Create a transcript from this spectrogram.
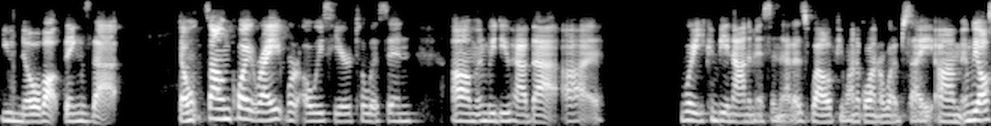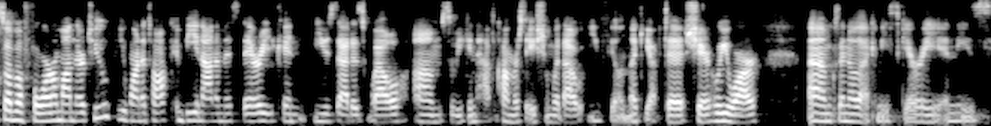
you know about things that don't sound quite right, we're always here to listen. Um, and we do have that uh, where you can be anonymous in that as well if you want to go on our website. Um, and we also have a forum on there too. If you want to talk and be anonymous there, you can use that as well. Um, so we can have conversation without you feeling like you have to share who you are because um, I know that can be scary in these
